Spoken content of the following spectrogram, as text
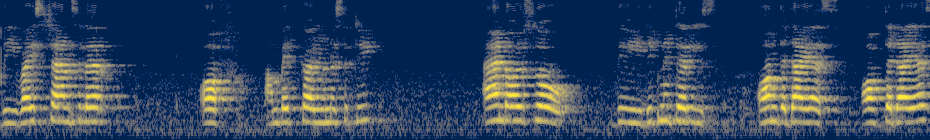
the Vice Chancellor of Ambedkar University and also the dignitaries on the dais, of the dais,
